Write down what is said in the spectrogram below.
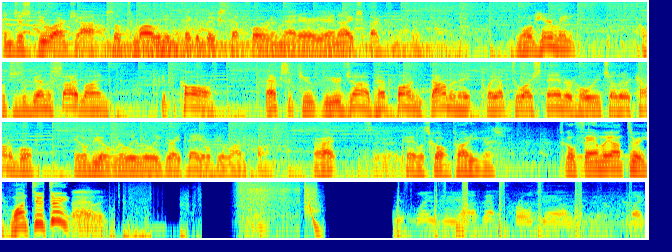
and just do our job? So tomorrow we need to take a big step forward in that area, and I expect them to. You won't hear me, Coaches will be on the sideline. Get the call, execute, do your job, have fun, dominate, play up to our standard, hold each other accountable. It'll be a really, really great day. It'll be a lot of fun. All right? Okay, let's go. I'm proud of you guys. Let's go, family on three. One, two, three. Family. Played the, uh, that Pearl Jam like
